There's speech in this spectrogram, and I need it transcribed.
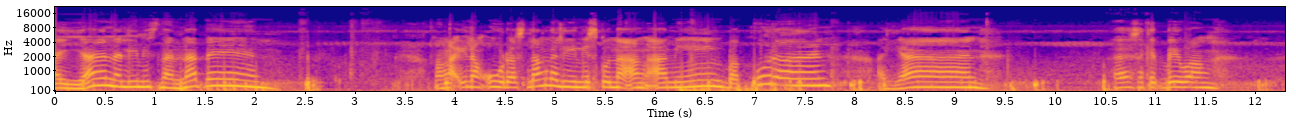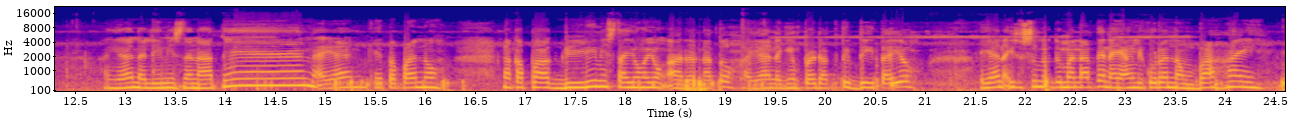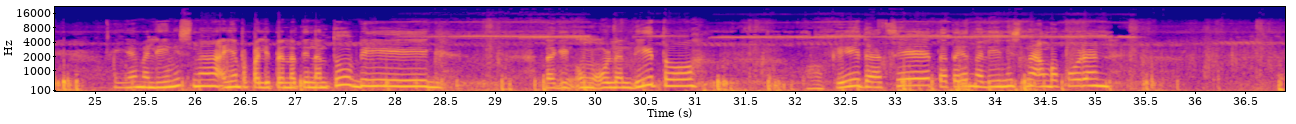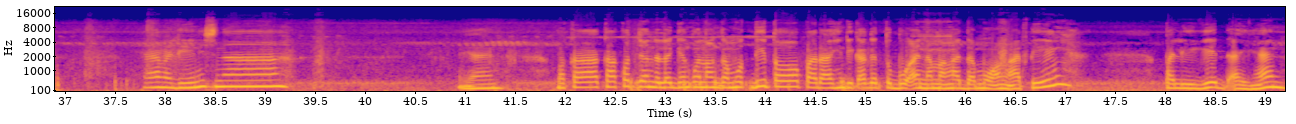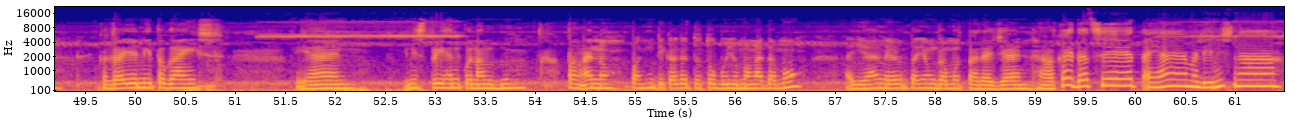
ayan, nalinis na natin. Mga ilang oras lang nalinis ko na ang aming bakuran. Ayan. Ay, sakit bewang. Ayan, nalinis na natin. Ayan, kahit pa paano. Nakapaglinis tayo ngayong araw na to. Ayan, naging productive day tayo. Ayan, ang isusunod naman natin ay ang likuran ng bahay. Ayan, malinis na. Ayan, papalitan natin ng tubig. Naging umuulan dito. Okay, that's it. At ayan, malinis na ang bakuran. Ayan, malinis na. Ayan. Baka kakot dyan, lalagyan ko ng gamot dito para hindi kagad tubuan ng mga damo ang ating paligid. Ayan. Kagaya nito guys. Ayan. Inisprehan ko ng pang ano, pang hindi kagad tutubo yung mga damo. Ayan, meron tayong gamot para dyan. Okay, that's it. Ayan, malinis na.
